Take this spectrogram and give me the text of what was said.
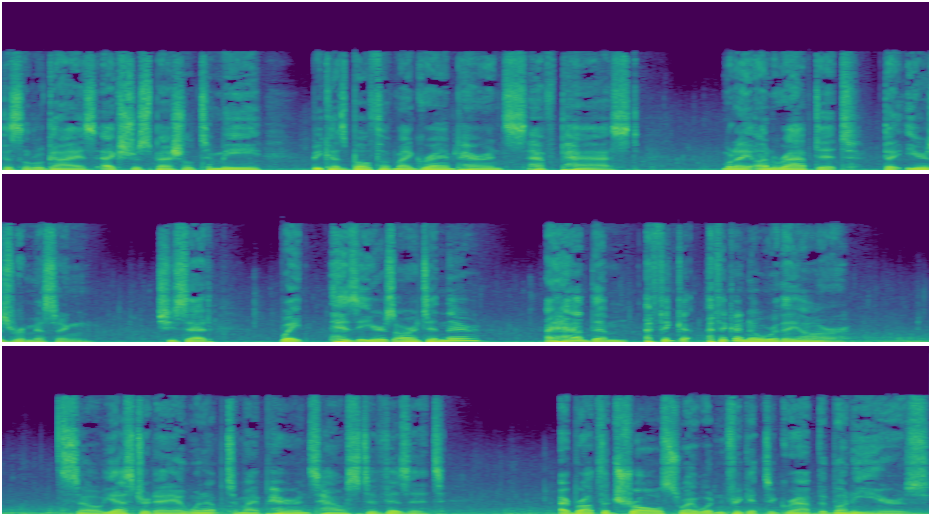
This little guy is extra special to me because both of my grandparents have passed. When I unwrapped it, the ears were missing. She said, "Wait, his ears aren't in there? I had them. I think I think I know where they are." So, yesterday I went up to my parents' house to visit. I brought the troll so I wouldn't forget to grab the bunny ears.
